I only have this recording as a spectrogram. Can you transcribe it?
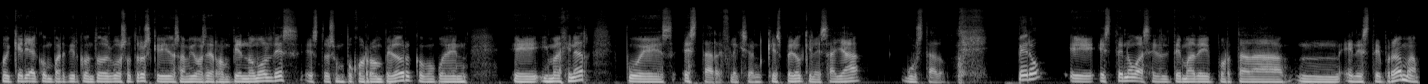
hoy quería compartir con todos vosotros, queridos amigos de Rompiendo Moldes, esto es un poco rompedor, como pueden eh, imaginar, pues esta reflexión, que espero que les haya gustado. Pero eh, este no va a ser el tema de portada mm, en este programa,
